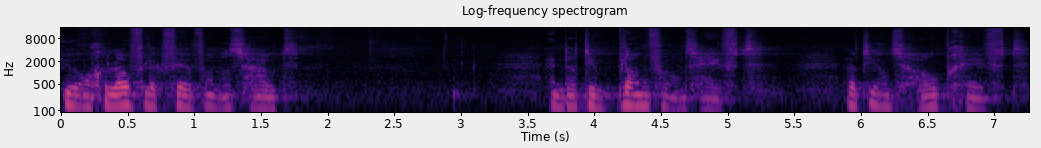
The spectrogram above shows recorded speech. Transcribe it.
u ongelooflijk veel van ons houdt. En dat u een plan voor ons heeft. Dat u ons hoop geeft.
